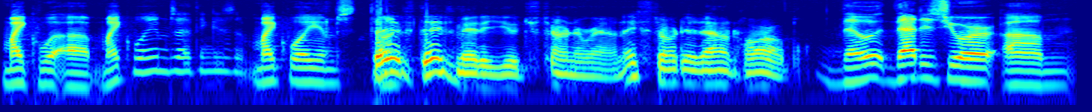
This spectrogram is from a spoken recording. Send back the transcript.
Mike uh, Mike Williams, I think is it? Mike Williams. They've, they've made a huge turnaround. They started out horrible. Tho- that is your um,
